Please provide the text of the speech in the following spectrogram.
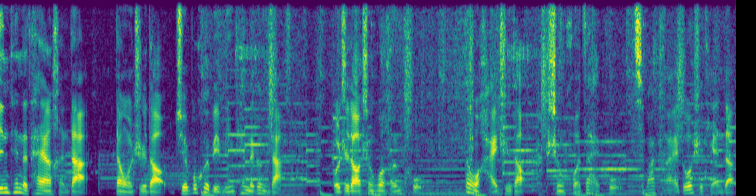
今天的太阳很大，但我知道绝不会比明天的更大。我知道生活很苦，但我还知道生活再苦，起码可爱多是甜的。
